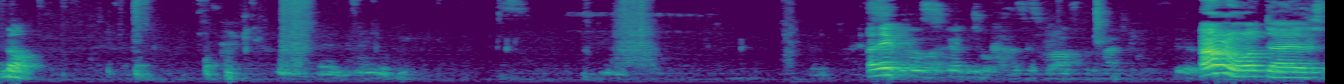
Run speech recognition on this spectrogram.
no. I think I don't know what that is.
